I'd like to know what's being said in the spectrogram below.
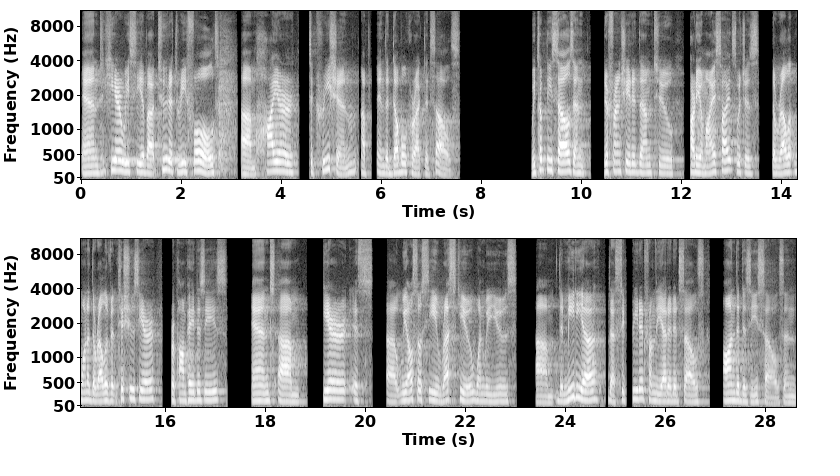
And here we see about two to three fold um, higher secretion up in the double corrected cells. We took these cells and differentiated them to cardiomyocytes, which is one of the relevant tissues here for Pompe disease. And um, here is, uh, we also see rescue when we use um, the media that's secreted from the edited cells on the disease cells. And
